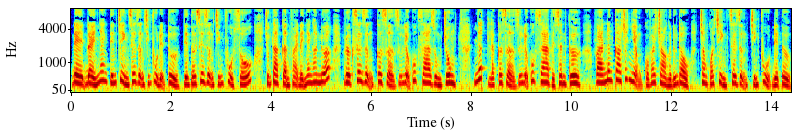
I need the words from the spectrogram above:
để đẩy nhanh tiến trình xây dựng chính phủ điện tử tiến tới xây dựng chính phủ số, chúng ta cần phải đẩy nhanh hơn nữa việc xây dựng cơ sở dữ liệu quốc gia dùng chung, nhất là cơ sở dữ liệu quốc gia về dân cư và nâng cao trách nhiệm của vai trò người đứng đầu trong quá trình xây dựng chính phủ điện tử.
